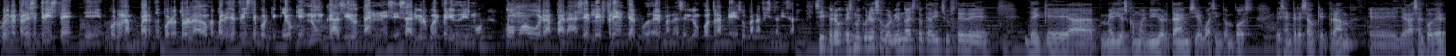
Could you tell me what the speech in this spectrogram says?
pues me parece triste, eh, por una parte, y por otro lado, me parece triste porque creo que nunca ha sido tan necesario el buen periodismo como ahora para hacerle frente al poder, para hacerle un contrapeso, para fiscalizar. Sí, pero es muy curioso, volviendo a esto que ha dicho usted de de que a medios como el New York Times y el Washington Post les ha interesado que Trump eh, llegase al poder.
